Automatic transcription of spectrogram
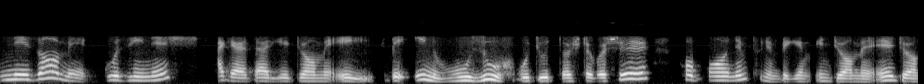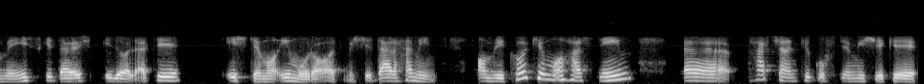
نظام گزینش اگر در یه جامعه ای به این وضوح وجود داشته باشه خب ما نمی‌تونیم بگیم این جامعه جامعه است که درش عدالت اجتماعی مراعات میشه. در همین آمریکا که ما هستیم هرچند که گفته میشه که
